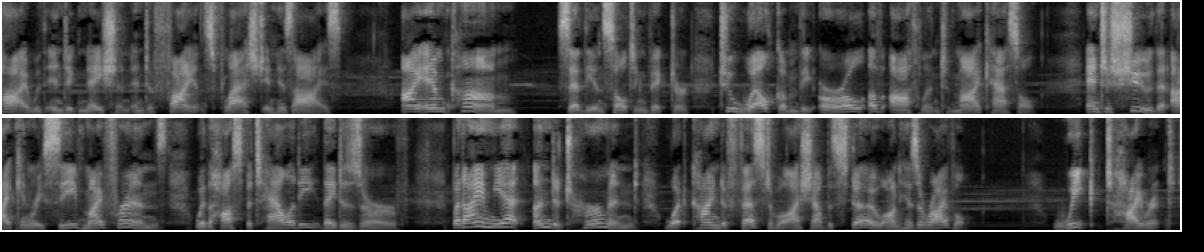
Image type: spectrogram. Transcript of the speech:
high with indignation, and defiance flashed in his eyes. I am come, said the insulting victor, to welcome the Earl of Athlin to my castle and to shew that I can receive my friends with the hospitality they deserve. But I am yet undetermined what kind of festival I shall bestow on his arrival. Weak tyrant,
